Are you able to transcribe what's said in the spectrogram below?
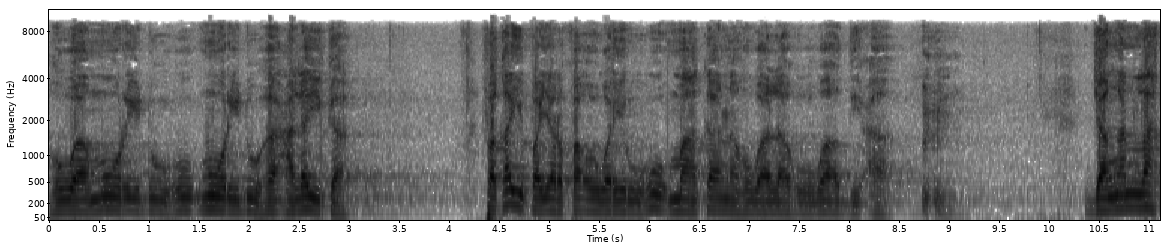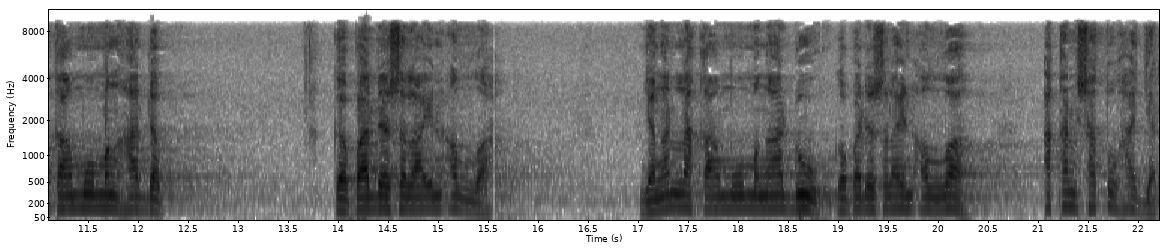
huwa muriduhu muriduha alaika. Fakaifa yarfa'u ghairuhu ma kana huwa lahu wadi'a. Janganlah kamu menghadap kepada selain Allah. Janganlah kamu mengadu kepada selain Allah akan satu hajat.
